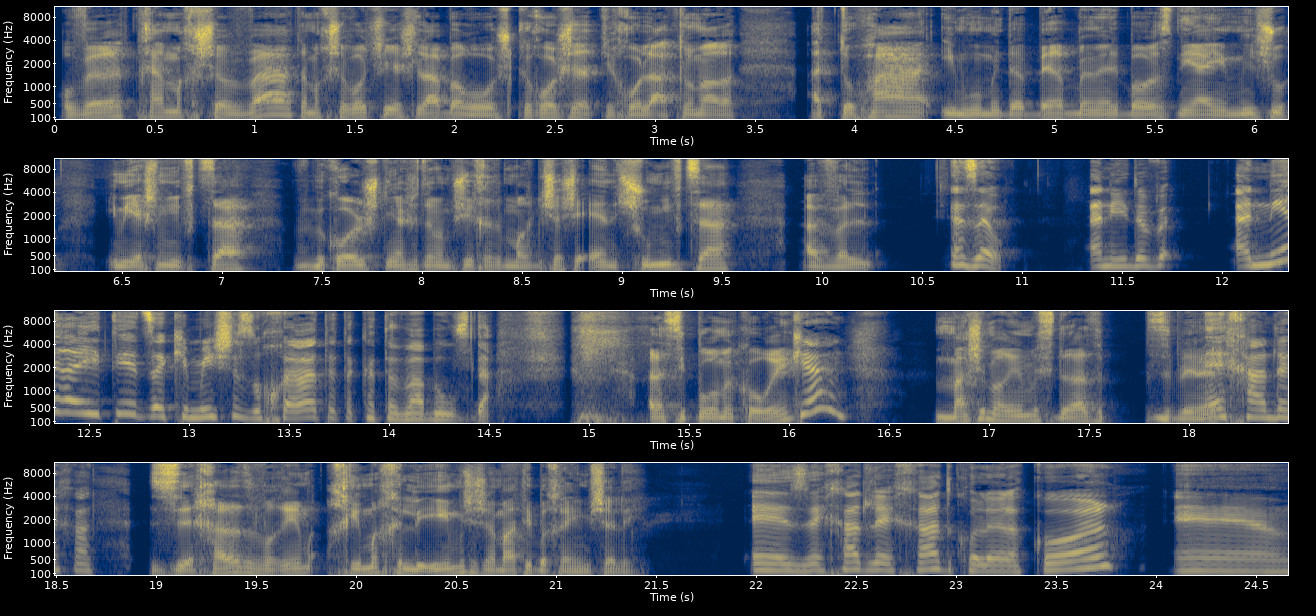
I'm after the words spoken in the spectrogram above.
עוברת מבחינת מחשבה את המחשבות שיש לה בראש ככל שאת יכולה. כלומר, את תוהה אם הוא מדבר באמת באוזנייה עם מישהו, אם יש מבצע, ובכל שנייה שאתה ממשיך את מרגישה שאין שום מבצע, אבל אז זהו. אני אדבר... אני ראיתי את זה כמי שזוכרת את הכתבה בעובדה. על הסיפור המקורי, כן, מה שמראים בסדרה זה, זה באמת, אחד לאחד. זה אחד הדברים הכי מחליאים ששמעתי בחיים שלי. אה, זה אחד לאחד, כולל הכל, אה,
